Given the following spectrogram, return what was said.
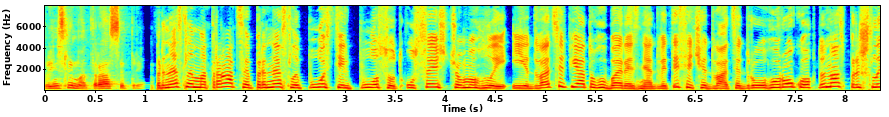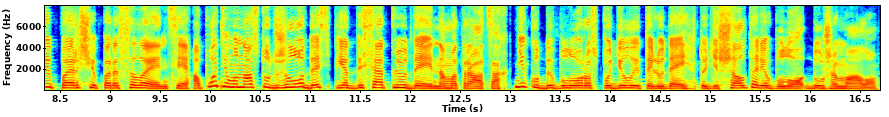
Принесли матрасы, при- Принесли матраци, принесли постіль, посуд, усе, що могли. І 25 березня 2022 року до нас прийшли перші переселенці. А потім у нас тут жило десь 50 людей на матрацах. Нікуди було розподілити людей. Тоді шелтерів було дуже мало.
